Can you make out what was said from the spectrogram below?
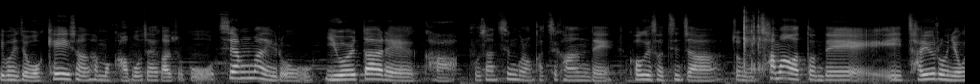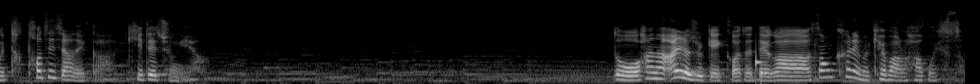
이번 이제 워케이션 한번 가보자 해가지고 치앙마이로 2월 달에 가 부산 친구랑 같이 가는데 거기서 진짜 좀 참아왔던데 이 자유로운 영혼이 탁 터지지 않을까 기대 중이야 또 하나 알려줄 게 있거든. 내가 선크림을 개발을 하고 있어.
